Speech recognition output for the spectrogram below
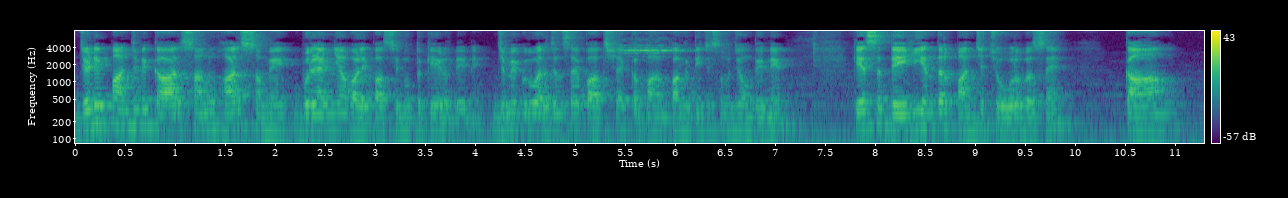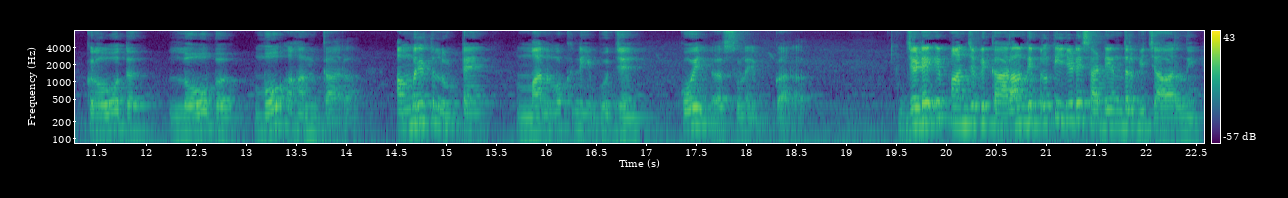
ਜਿਹੜੇ ਪੰਜ ਵਿਕਾਰ ਸਾਨੂੰ ਹਰ ਸਮੇਂ ਬੁਰਾਈਆਂ ਵਾਲੇ ਪਾਸੇ ਨੂੰ ਧਕੇਲਦੇ ਨੇ। ਜਿਵੇਂ ਗੁਰੂ ਅਰਜਨ ਸਾਹਿਬ ਪਾਤਸ਼ਾਹ ਇੱਕ ਪੰ- ਪੰਕਤੀ 'ਚ ਸਮਝਾਉਂਦੇ ਨੇ ਕਿ ਇਸ ਦੇਹੀ ਅੰਦਰ ਪੰਜ ਚੋਰ ਵਸੈ, ਕਾਮ, ਕ੍ਰੋਧ, ਲੋਭ, ਮੋਹ, ਅਹੰਕਾਰ। ਅੰਮ੍ਰਿਤ ਲੂਟੈ, ਮਨਮੁਖ ਨਹੀਂ ਬੁੱਝੈ, ਕੋਈ ਸੁਣੇ ਪੁਕਾਰਾ ਜਿਹੜੇ ਇਹ ਪੰਜ ਵਿਕਾਰਾਂ ਦੇ ਪ੍ਰਤੀ ਜਿਹੜੇ ਸਾਡੇ ਅੰਦਰ ਵਿਚਾਰ ਨੇ,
